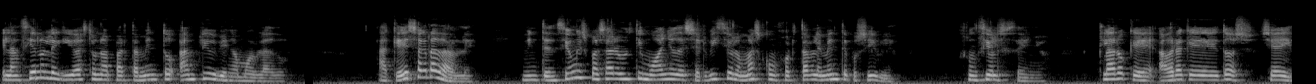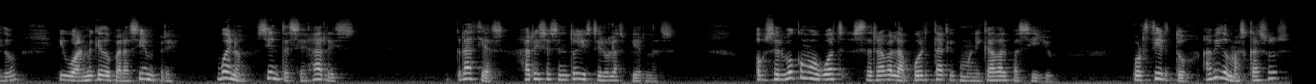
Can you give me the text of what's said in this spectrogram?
El anciano le guió hasta un apartamento amplio y bien amueblado. ¿A qué es agradable? Mi intención es pasar el último año de servicio lo más confortablemente posible. Frunció el ceño. Claro que, ahora que Dosh se ha ido, igual me quedo para siempre. Bueno, siéntese, Harris. Gracias. Harris se sentó y estiró las piernas. Observó cómo Watts cerraba la puerta que comunicaba al pasillo. Por cierto, ¿ha habido más casos?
